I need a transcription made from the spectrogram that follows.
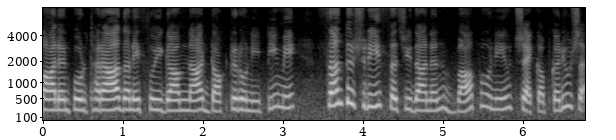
પાલનપુર થરાદ અને સુઈ ગામના ડોક્ટરોની ટીમે સંત શ્રી સચ્ચિદાનંદ બાપુનું ચેકઅપ કર્યું છે.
